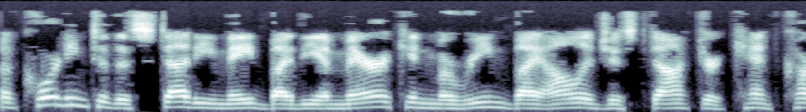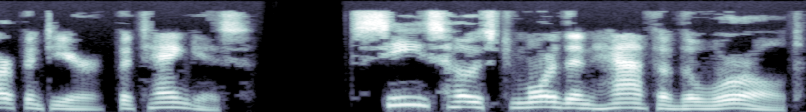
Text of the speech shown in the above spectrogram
According to the study made by the American marine biologist Dr. Kent Carpenter, Batangas seas host more than half of the world's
